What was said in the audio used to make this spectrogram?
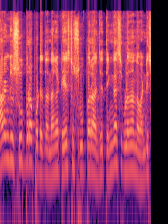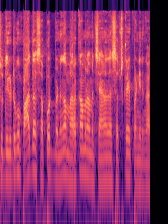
ஆரஞ்சு சூப்பராக போட்டு தந்தாங்க. டேஸ்ட்டும் சூப்பராக இருந்துச்சு. தெங்காசிக்குள்ளே தான் அந்த வண்டி சுற்றிக்கிட்டு இருக்கும். பார்த்தா சப்போர்ட் பண்ணுங்கள் மறக்காமல் நம்ம சேனலை சப்ஸ்கிரைப் பண்ணிடுங்க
